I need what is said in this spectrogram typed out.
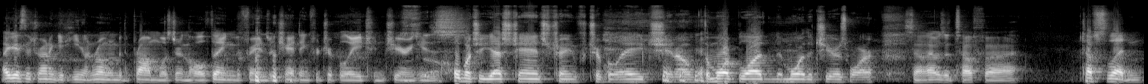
I guess they're trying to get heat on Roman, but the problem was during the whole thing, the fans were chanting for Triple H and cheering A his. whole bunch of yes chants, training for Triple H. You know, the more blood, the more the cheers were. So that was a tough, uh, tough sledding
